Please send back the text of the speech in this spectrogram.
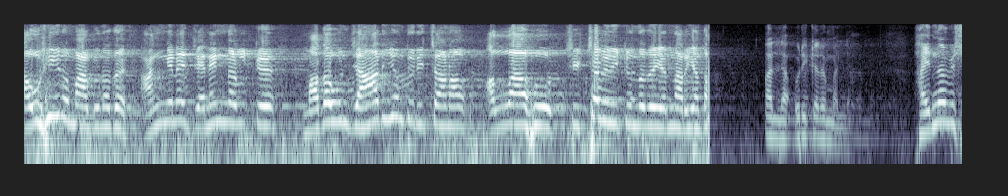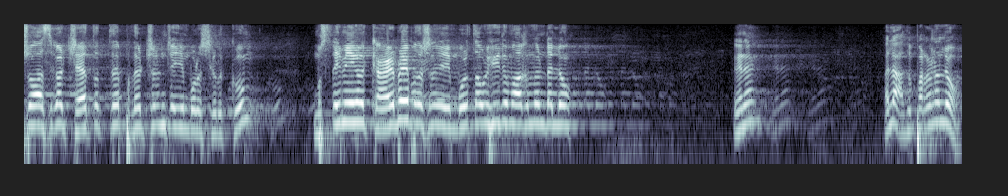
തൗഹീദുമാകുന്നത്. അങ്ങനെ ജനങ്ങൾക്ക് മതവും ജാതിയും തിരിച്ചാണോ അള്ളാഹു ശിക്ഷ വിധിക്കുന്നത് എന്നറിയാൻ അല്ല ഒരിക്കലും അല്ല ഹൈന്ദവ വിശ്വാസികൾ ക്ഷേത്രത്തെ പ്രദക്ഷിണം ചെയ്യുമ്പോൾ ശിർക്കും മുസ്ലിമീങ്ങൾ കഴബയെ പ്രദർശനം ചെയ്യുമ്പോൾ തൗഹീദുമാകുന്നുണ്ടല്ലോ. എങ്ങനെ? അല്ല അത് പറയണല്ലോ.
